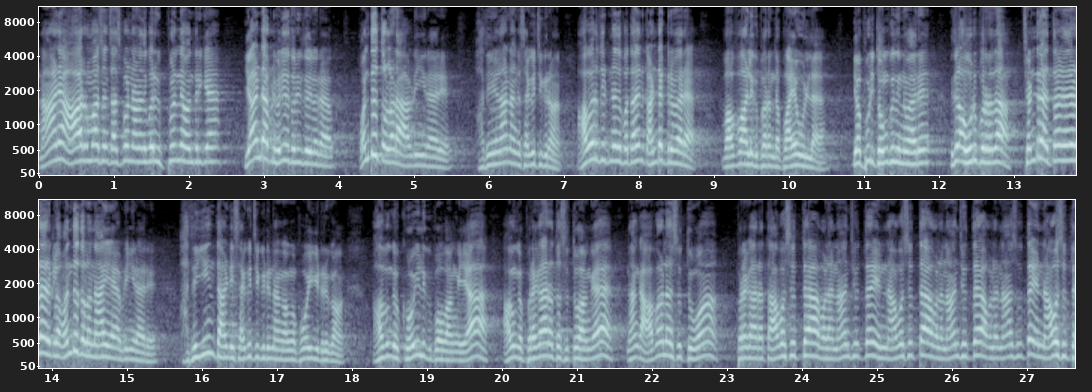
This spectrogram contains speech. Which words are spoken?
நானே ஆறு மாசம் சஸ்பெண்ட் ஆனதுக்கு பிறகு இப்போ வந்திருக்கேன். ஏன்டா அப்படி வெளியே தொழில் தொழிலற வந்து தொல்லடா அப்படிங்கிறாரு. அதையெல்லாம் நாங்கள் சகிச்சுக்கிறோம். அவர் திட்டினது பார்த்தா கண்டக்டர் வேற. வவ்வாளுக்கு பிறந்த பயம் உள்ள. எப்படி தொங்குதுன்னுவாரு? இதெல்லாம் உருப்படுறதா? சென்ற எத்தனை இடம் இருக்கல வந்து தொலை நாயே அப்படிங்கிறாரு. அதையும் தாண்டி சகிச்சுக்கிட்டு நாங்கள் அவங்க போய்கிட்டு இருக்கோம். அவங்க கோயிலுக்கு போவாங்கய்யா அவங்க பிரகாரத்தை சுற்றுவாங்க நாங்கள் அவளை சுற்றுவோம் பிரகாரத்தை அவ சுத்த அவளை நான் சுத்த என்ன அவ சுத்த அவளை நான் சுத்த அவளை நான் சுத்த என்ன அவ சுத்த.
